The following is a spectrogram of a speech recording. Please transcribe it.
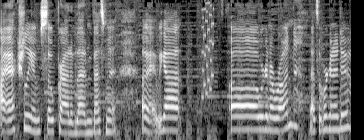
I actually am so proud of that investment. Okay, we got... Uh, we're gonna run. That's what we're gonna do.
